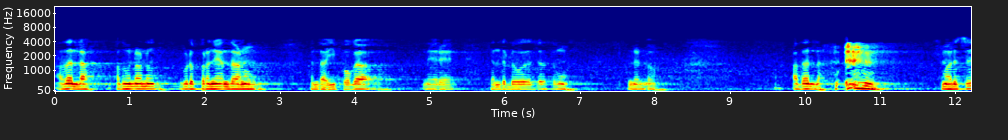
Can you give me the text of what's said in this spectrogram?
അതല്ല അതുകൊണ്ടാണ് ഇവിടെ പറഞ്ഞ എന്താണ് എന്താ ഈ പുക നേരെ ചന്ദ്രലോകത്തെത്തുമോ ഇല്ലല്ലോ അതല്ല മറിച്ച്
